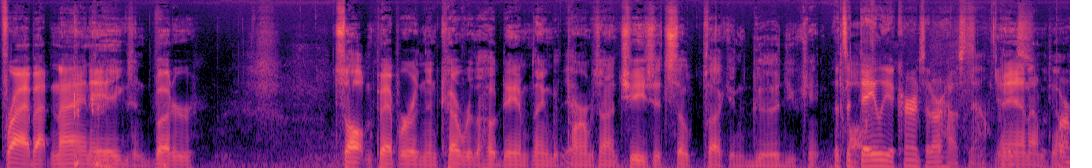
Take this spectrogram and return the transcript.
Fry about nine eggs and butter, salt and pepper, and then cover the whole damn thing with Parmesan cheese. It's so fucking good you can't. That's a daily occurrence at our house now. Man, I'm With telling you.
